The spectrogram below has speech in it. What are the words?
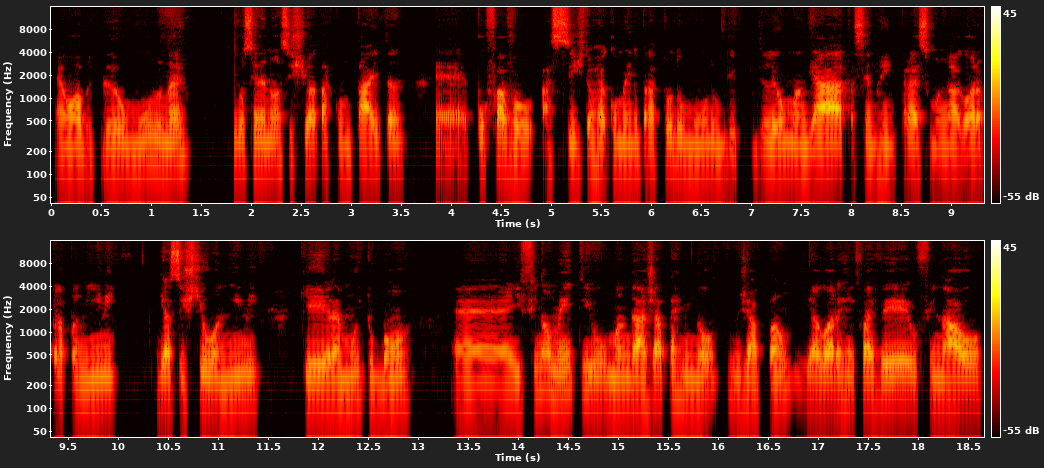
é uma obra que ganhou o mundo, né? Se você ainda não assistiu Attack on Titan, é, por favor, assista. Eu recomendo para todo mundo de, de, ler o mangá. Está sendo reimpresso o mangá agora pela Panini. E assistir o anime, que ele é muito bom. É, e finalmente o mangá já terminou no Japão. E agora a gente vai ver o final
